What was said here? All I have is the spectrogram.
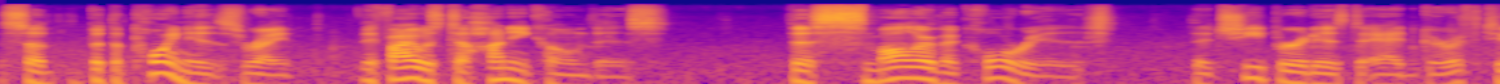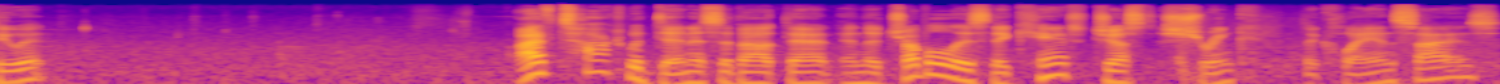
So, but the point is, right, if I was to honeycomb this, the smaller the core is, the cheaper it is to add girth to it. I've talked with Dennis about that, and the trouble is they can't just shrink the clan size.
